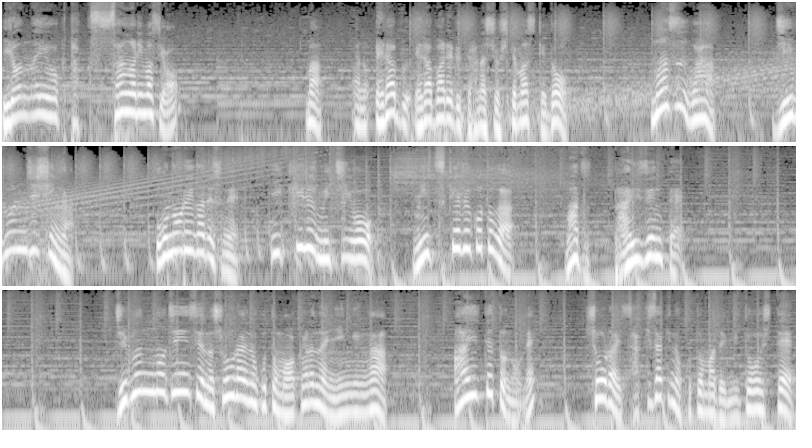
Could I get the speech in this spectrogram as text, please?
いろんな誘惑たくさんありますよ。まあ、あの、選ぶ、選ばれるって話をしてますけど、まずは、自分自身が、己がですね、生きる道を見つけることが、まず大前提。自分の人生の将来のこともわからない人間が、相手とのね、将来先々のことまで見通して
